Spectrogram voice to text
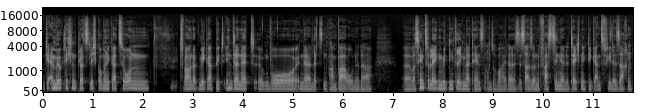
die ermöglichen plötzlich Kommunikation 200 Megabit Internet irgendwo in der letzten Pampa, ohne da was hinzulegen mit niedrigen Latenzen und so weiter. Das ist also eine faszinierende Technik, die ganz viele Sachen,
